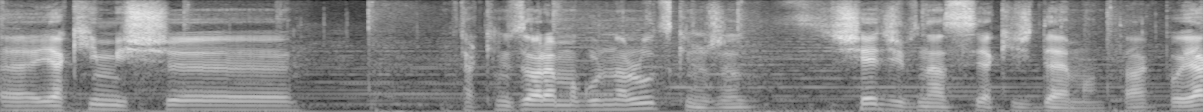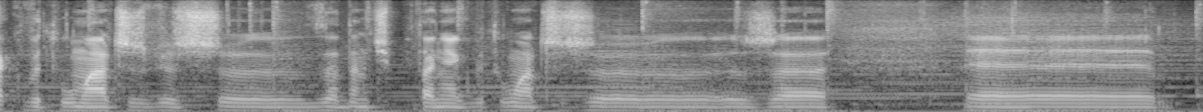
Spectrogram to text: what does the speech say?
e, jakimś e, takim wzorem ogólnoludzkim, że siedzi w nas jakiś demon, tak? Bo jak wytłumaczysz, wiesz, e, zadam ci pytanie, jak wytłumaczysz, e, że e, w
